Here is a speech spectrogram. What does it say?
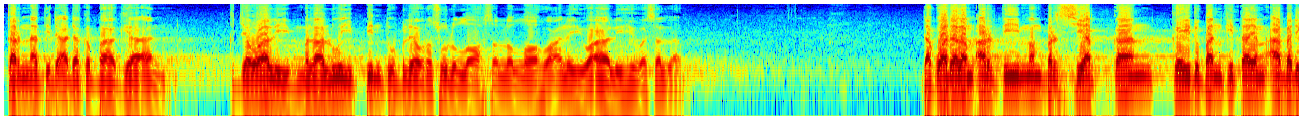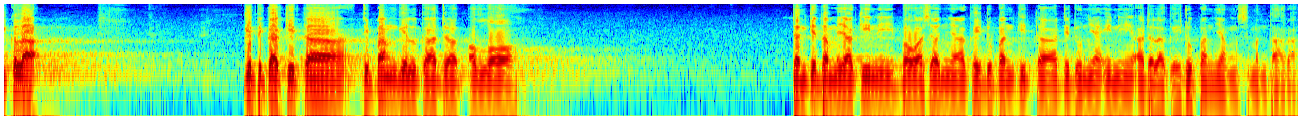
karena tidak ada kebahagiaan kecuali melalui pintu beliau Rasulullah sallallahu alaihi wasallam. Takwa dalam arti mempersiapkan kehidupan kita yang abadi kelak ketika kita dipanggil ke hadarat Allah dan kita meyakini bahwasanya kehidupan kita di dunia ini adalah kehidupan yang sementara.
